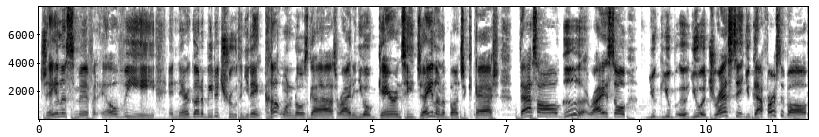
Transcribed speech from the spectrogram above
Jaylon Smith and LVE and they're going to be the truth and you didn't cut one of those guys, right, and you go guarantee Jaylon a bunch of cash, that's all good, right? So you you you addressed it. You got first of all,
